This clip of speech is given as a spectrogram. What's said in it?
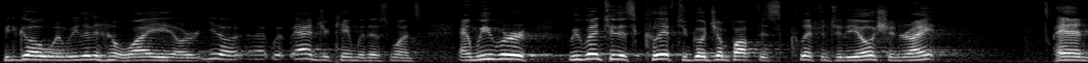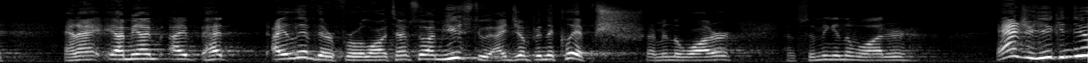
we'd go when we lived in Hawaii, or you know, Andrew came with us once, and we were we went to this cliff to go jump off this cliff into the ocean, right? And and I, I mean, i I had I lived there for a long time, so I'm used to it. I jump in the cliff, I'm in the water, I'm swimming in the water. Andrew, you can do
